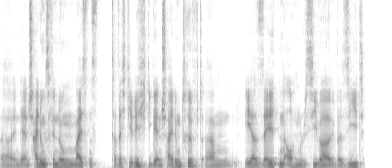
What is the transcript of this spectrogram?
äh, in der Entscheidungsfindung meistens tatsächlich die richtige Entscheidung trifft, ähm, eher selten auch einen Receiver übersieht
